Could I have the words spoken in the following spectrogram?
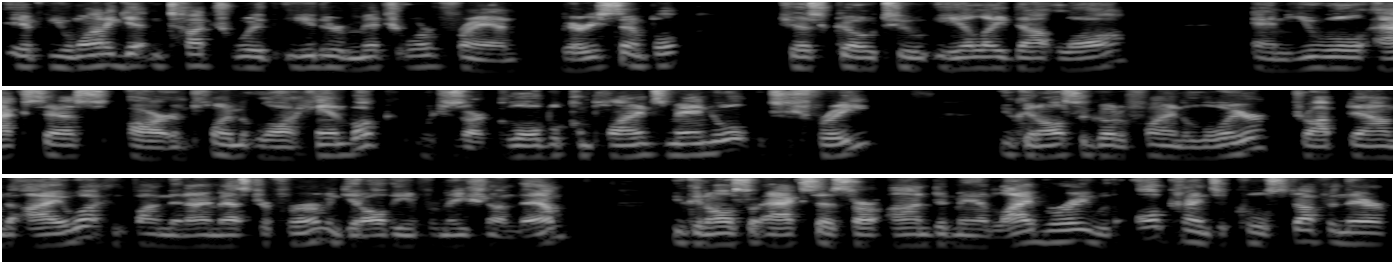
If you want to get in touch with either Mitch or Fran, very simple. Just go to ela.law and you will access our employment law handbook, which is our global compliance manual, which is free. You can also go to find a lawyer, drop down to Iowa and find the Nyemaster firm and get all the information on them. You can also access our on demand library with all kinds of cool stuff in there.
